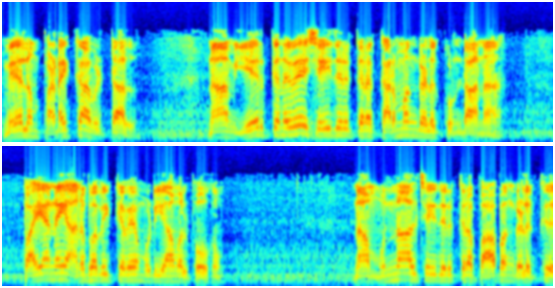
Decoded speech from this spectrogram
மேலும் படைக்காவிட்டால் நாம் ஏற்கனவே செய்திருக்கிற கர்மங்களுக்குண்டான பயனை அனுபவிக்கவே முடியாமல் போகும். நாம் முன்னால் செய்திருக்கிற பாபங்களுக்கு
